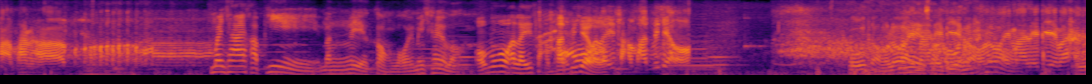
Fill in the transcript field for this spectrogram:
สามพันครับไม่ใช่ครับพี่มันเหลือสองร้อยไม่ใช่เหรออ๋ออะไรสามพันไม่ใช่เหรออะไรสามพันไม่ใช่เหรอโอ้สองร้อยมาเลยพี่สมาองร้อยมาเลยพี่ปะโอ้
